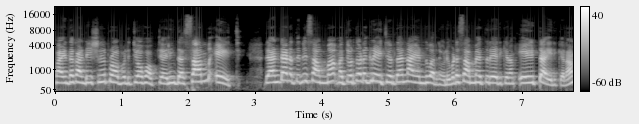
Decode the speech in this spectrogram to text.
Find the conditional probability of obtaining the sum eight രണ്ടെണ്ണത്തിന് സമ്മ മറ്റൊരുത്തോടെ ഗ്രേറ്റർ ദാൻ നയൻ എന്ന് പറഞ്ഞോളൂ ഇവിടെ സമ്മ എത്രയായിരിക്കണം? എയ്റ്റ് ആയിരിക്കണം.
